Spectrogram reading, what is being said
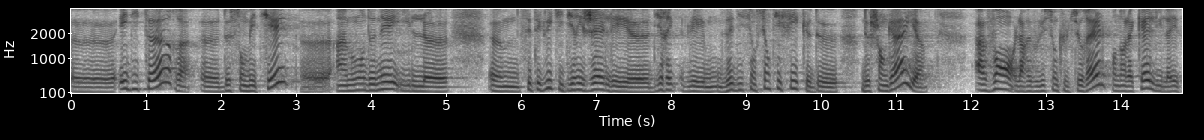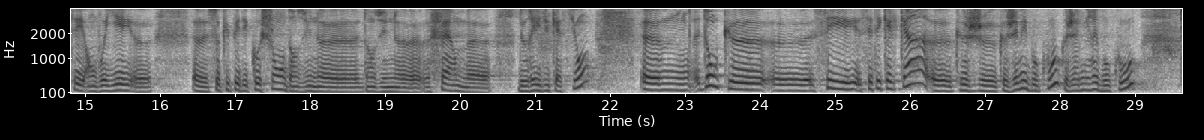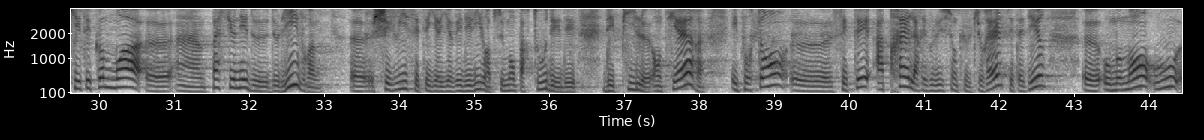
éditeur de son métier, à un moment donné il euh, c'était lui qui dirigeait les, euh, éditions scientifiques de, Shanghai avant la révolution culturelle, pendant laquelle il a été envoyé euh, s'occuper des cochons dans une, dans une ferme de rééducation. Donc, c'était quelqu'un que j'aimais beaucoup, que j'admirais beaucoup, qui était comme moi un passionné de livres euh, chez lui, il y avait des livres absolument partout, des, piles entières. Et pourtant, euh, c'était après la révolution culturelle, c'est-à-dire euh, au moment où,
